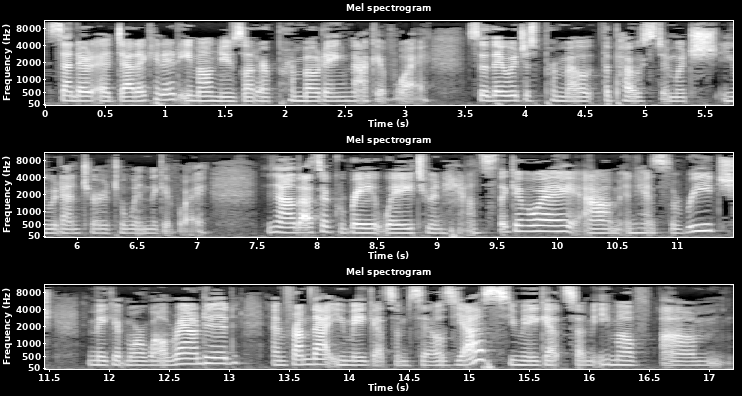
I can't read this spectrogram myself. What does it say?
send out a dedicated email newsletter promoting that giveaway. So they would just promote the post in which you would enter to win the giveaway. Now that's a great way to enhance the giveaway, um, enhance the reach, make it more well-rounded. And from that, you may get some sales. Yes, you may get some email, um,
